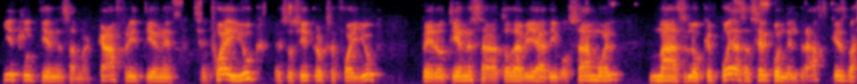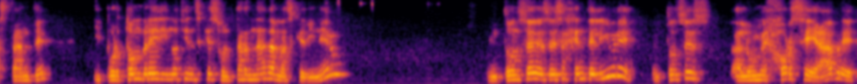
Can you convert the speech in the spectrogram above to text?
Kittle, tienes a McCaffrey, tienes, se fue a Yuk, eso sí, creo que se fue a Yuk, pero tienes a, todavía a Divo Samuel, más lo que puedas hacer con el draft, que es bastante, y por Tom Brady no tienes que soltar nada más que dinero. Entonces, esa gente libre. Entonces, a lo mejor se abre.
